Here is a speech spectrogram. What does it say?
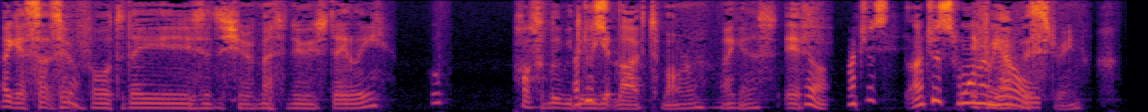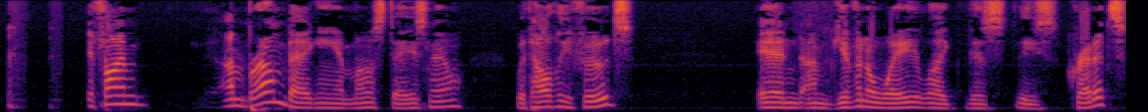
I guess that's it for today's edition of Meta News Daily. Possibly be I doing just- it live tomorrow, I guess. If Yeah, I just I just want to we know have this stream. if I'm I'm brown bagging it most days now with healthy foods, and I'm giving away like this these credits.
